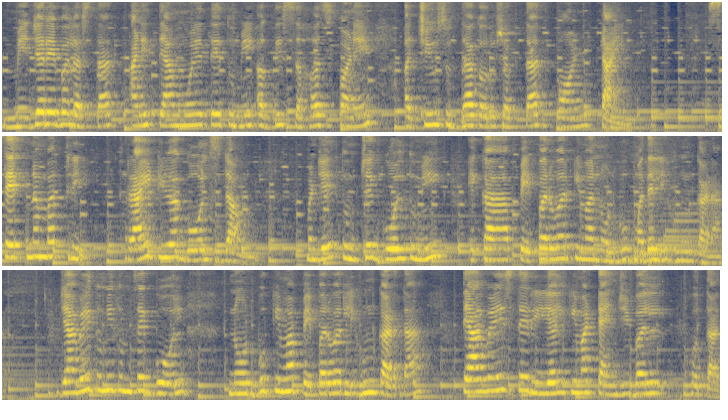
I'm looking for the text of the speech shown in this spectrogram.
मेजरेबल असतात आणि त्यामुळे ते तुम्ही अगदी सहजपणे अचीवसुद्धा करू शकतात on time step number three write your goals down म्हणजे तुमचे गोल तुम्ही एका पेपरवर किंवा नोटबुकमध्ये लिहून काढा. ज्यावेळी तुम्ही तुमचे गोल नोटबुक किंवा पेपरवर लिहून काढता त्यावेळेस ते रिअल किंवा टँजिबल होतात.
